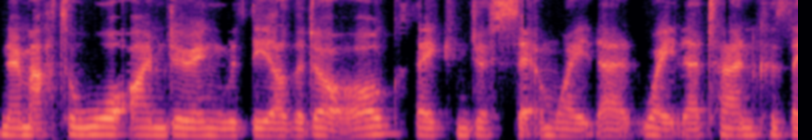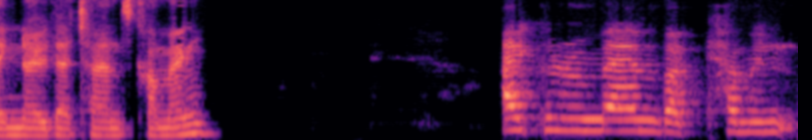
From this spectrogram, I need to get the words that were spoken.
No matter what i'm doing with the other dog they can just sit and wait their wait their turn because they know their turn's coming. I can remember coming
